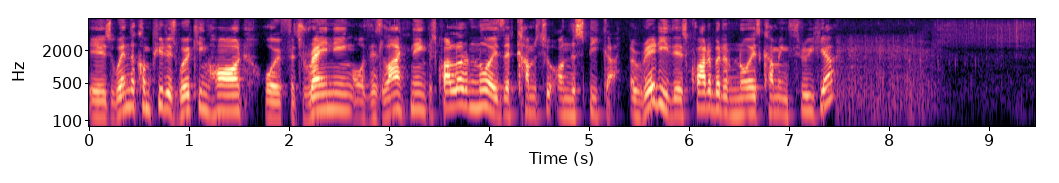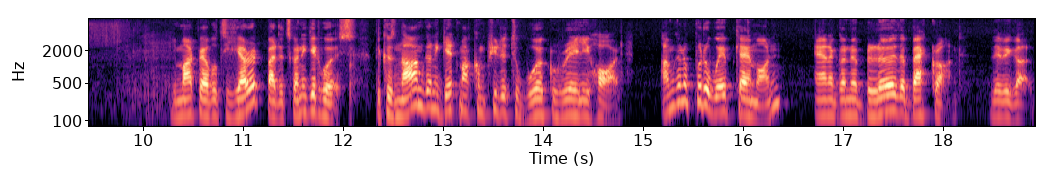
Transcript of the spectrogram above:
is when the computer is working hard, or if it's raining, or there's lightning, there's quite a lot of noise that comes through on the speaker. Already, there's quite a bit of noise coming through here. You might be able to hear it, but it's going to get worse because now I'm going to get my computer to work really hard. I'm going to put a webcam on and I'm going to blur the background. There we go.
